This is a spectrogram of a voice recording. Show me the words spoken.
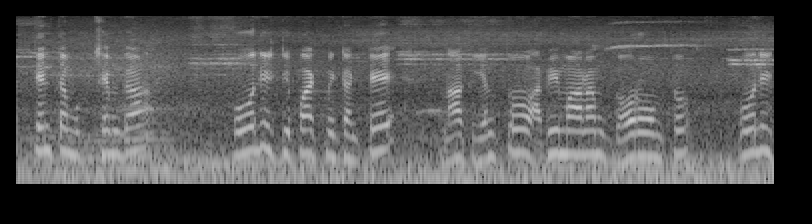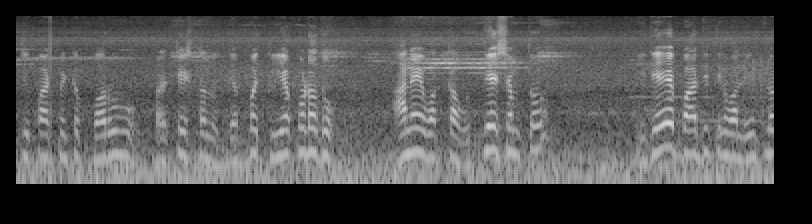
అత్యంత ముఖ్యంగా పోలీస్ డిపార్ట్మెంట్ అంటే నాకు ఎంతో అభిమానం గౌరవంతో పోలీస్ డిపార్ట్మెంట్ పరువు ప్రతిష్టలు దెబ్బ తీయకూడదు అనే ఒక్క ఉద్దేశంతో ఇదే బాధితుని వాళ్ళ ఇంట్లో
